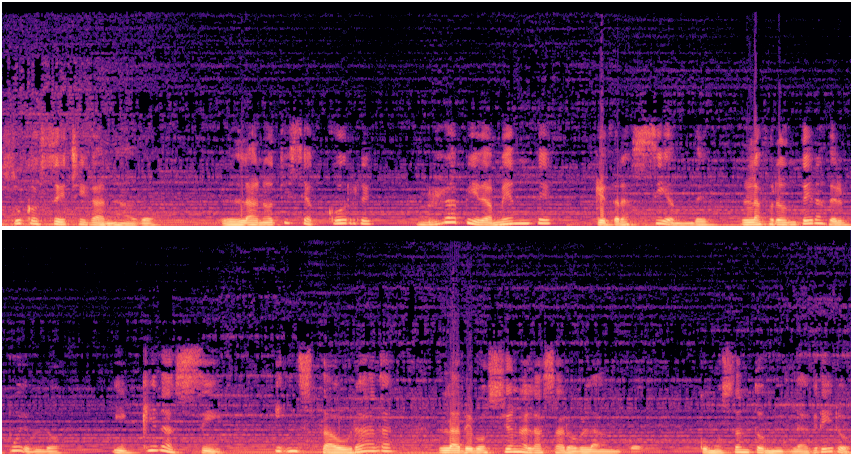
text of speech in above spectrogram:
su cosecha y ganado. La noticia corre rápidamente que trasciende las fronteras del pueblo y queda así instaurada la devoción a Lázaro Blanco como santo milagrero,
